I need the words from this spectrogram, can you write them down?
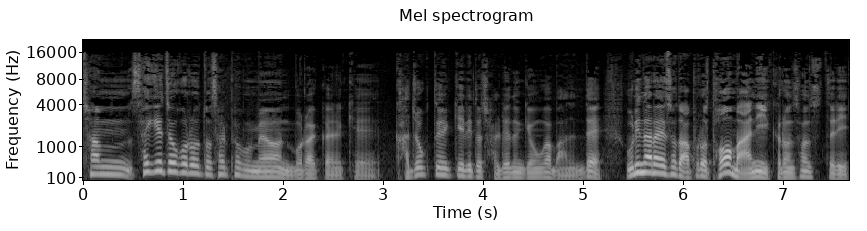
참 세계적으로도 살펴보면 뭐랄까 이렇게 가족들끼리도 잘 되는 경우가 많은데 우리나라에서도 앞으로 더 많이 그런 선수들이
